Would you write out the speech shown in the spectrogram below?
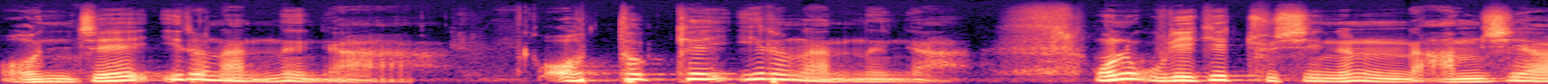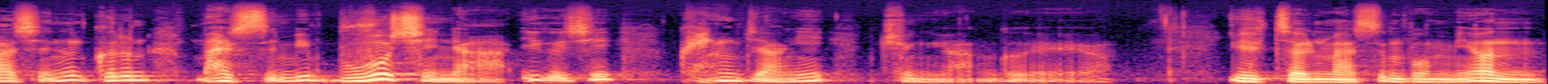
언제 일어났느냐, 어떻게 일어났느냐, 오늘 우리에게 주시는 암시하시는 그런 말씀이 무엇이냐, 이것이 굉장히 중요한 거예요. 1절 말씀 보면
